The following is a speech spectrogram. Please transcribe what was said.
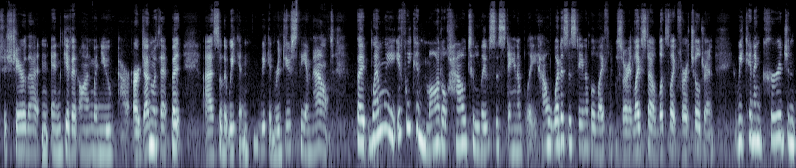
to share that and, and give it on when you are, are done with it, but uh, so that we can we can reduce the amount but when we if we can model how to live sustainably how what a sustainable life sorry lifestyle looks like for our children we can encourage and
